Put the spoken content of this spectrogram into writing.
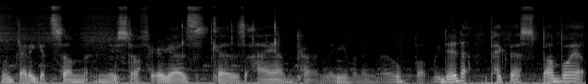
we've got to get some new stuff here, guys, because I am currently running low. But we did pick this bad boy up,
